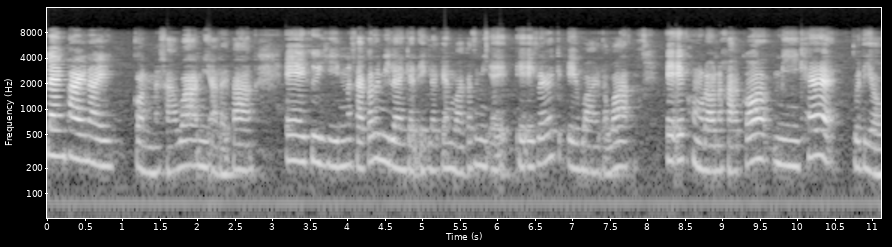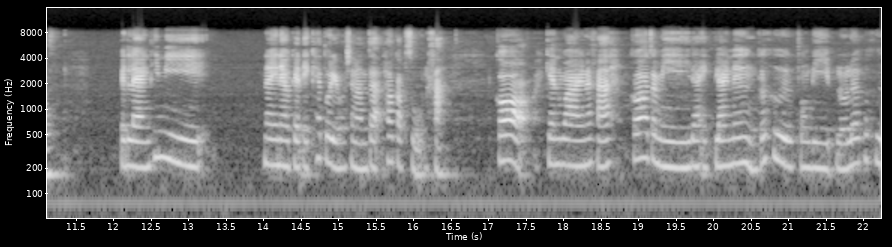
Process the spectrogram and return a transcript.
แรงภายในก่อนนะคะว่ามีอะไรบ้าง A คือหินนะคะ ก็จะมีแรงแกน x และแกน y ก็จะมี A ax และก็ ay แต่ว่า ax ของเรานะคะ ก็มีแค่ตัวเดียว เป็นแรงที่มีในแนวแกน x แค่ตัวเดียว เพราะฉะนั้นจะเท่ากับ 0 ค่ะ ก็แกน y นะคะ ก็จะมีแรงอีกแรงหนึ่งก็คือตรง d โรลเลอร์ก็คือ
